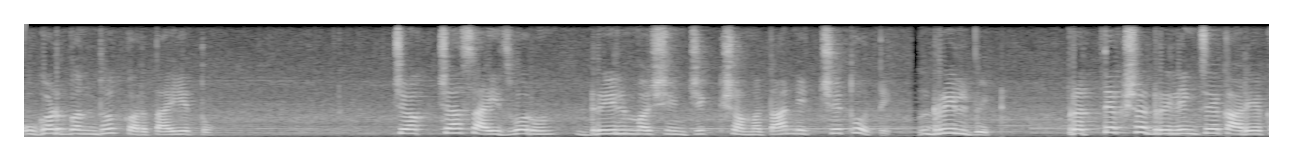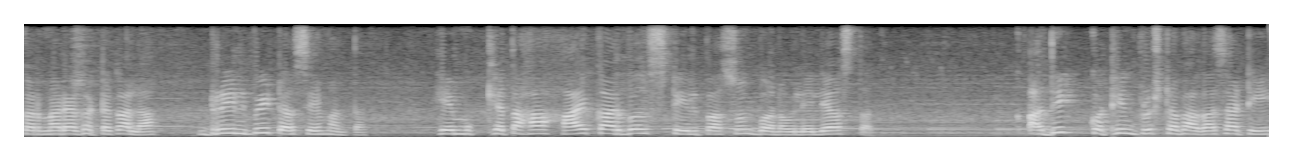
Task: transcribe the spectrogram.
उघडबंद करता येतो. चकच्या साईजवरून ड्रिल मशीनची क्षमता निश्चित होते. ड्रिल बीट प्रत्यक्ष ड्रिलिंगचे कार्य करणाऱ्या घटकाला ड्रिल बीट असे म्हणतात. हे मुख्यतः हाय कार्बन स्टीलपासून बनवलेले असतात. अधिक कठीण पृष्ठभागासाठी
